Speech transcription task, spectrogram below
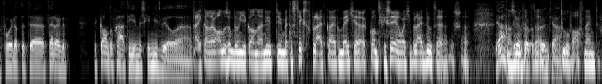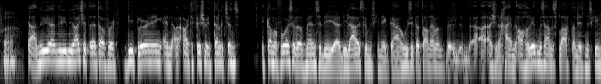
voordat het verder de, de kant op gaat die je misschien niet wil. Ja, je kan het ook andersom doen. Je kan uh, nu natuurlijk met dat stikstofbeleid kan je ook een beetje kwantificeren wat je beleid doet. Uh, dus uh, ja, je kan zien of een punt, ja. toe of afneemt. Of, Ja, nu, nu, nu had je het, het over deep learning en artificial intelligence. Ik kan me voorstellen dat mensen die, die luisteren misschien denken van ja, hoe zit dat dan? Hè? Want als je dan ga je met algoritmes aan de slag, dan is misschien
